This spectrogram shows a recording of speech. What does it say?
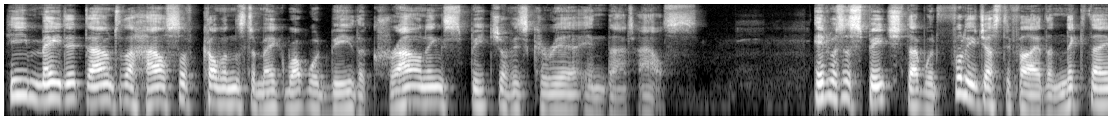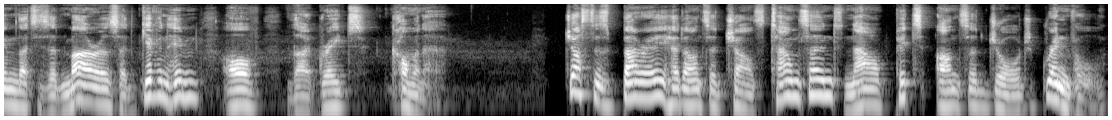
he made it down to the House of Commons to make what would be the crowning speech of his career in that House. It was a speech that would fully justify the nickname that his admirers had given him of the Great Commoner. Just as Barre had answered Charles Townshend, now Pitt answered George Grenville,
